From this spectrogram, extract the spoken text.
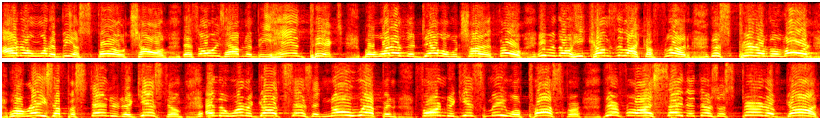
I don't want to be a spoiled child that's always having to be handpicked. But whatever the devil will try to throw, even though he comes in like a flood, the Spirit of the Lord will raise up a standard against against. And the word of God says that no weapon formed against me will prosper. Therefore, I say that there's a spirit of God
